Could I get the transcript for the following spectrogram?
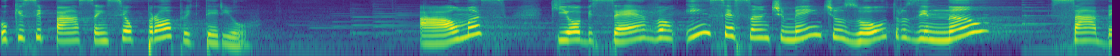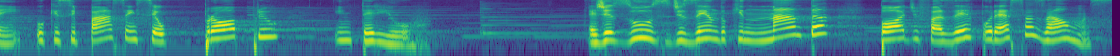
o que se passa em seu próprio interior. Almas que observam incessantemente os outros e não sabem o que se passa em seu próprio interior. É Jesus dizendo que nada pode fazer por essas almas.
